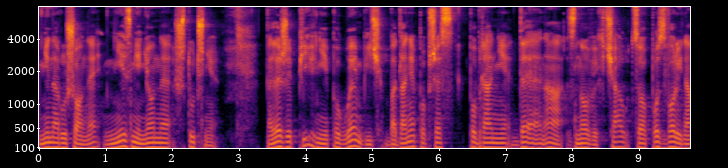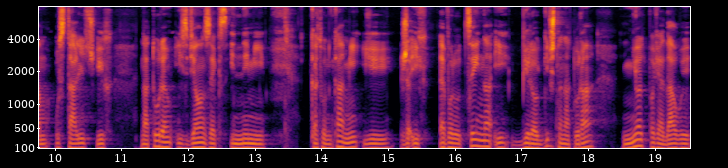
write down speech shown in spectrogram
nienaruszone, niezmienione sztucznie. Należy pilnie pogłębić badania poprzez pobranie DNA z nowych ciał, co pozwoli nam ustalić ich naturę i związek z innymi gatunkami i że ich ewolucyjna i biologiczna natura nie odpowiadały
